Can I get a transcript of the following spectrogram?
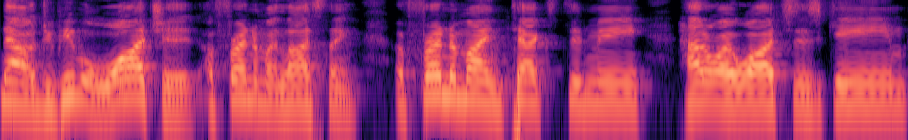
Now, do people watch it? A friend of mine, last thing, a friend of mine texted me, "How do I watch this game?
